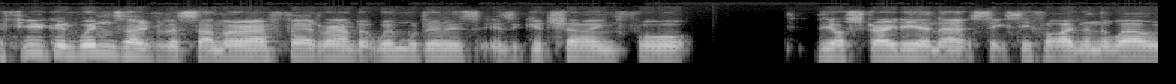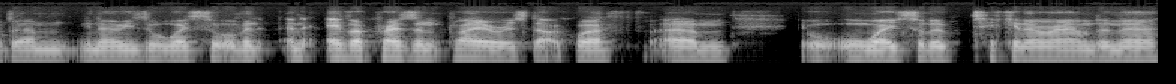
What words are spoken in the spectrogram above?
a few good wins over the summer. A third round at Wimbledon is, is a good showing for the Australian uh, 65 in the world. Um, you know, he's always sort of an, an ever-present player as Duckworth. Um, always sort of ticking around and uh,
